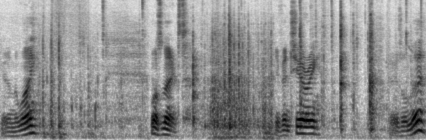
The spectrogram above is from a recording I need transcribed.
get in the way. What's next? Your Venturi goes on there.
